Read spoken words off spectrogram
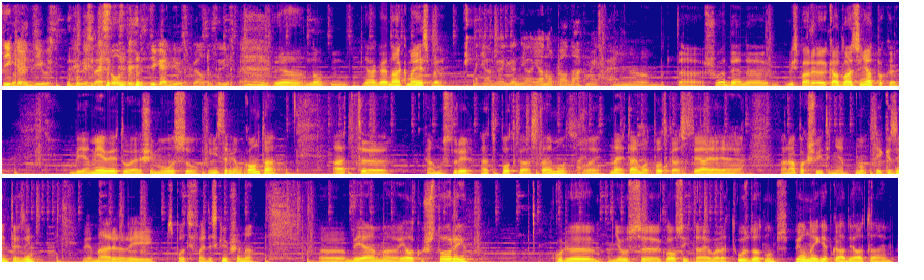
Tikai divas. Nevis veselas divas, bet tikai divas spēles tas ir izspēlēts. jā, nu, jāgaida nākamā iespēja. Jā, gaid gan, jā, jānopelnā nākamā iespēja. Jā, bet šodien, vispār kādu laiku atpakaļ, bijām ievietojuši mūsu Instagram kontā. At, kā mums tur ir? At podkāstu taimot? Vai? Nē, taimot podkāstu. Jā, jā, jā, jā. Ar apakšvītriņiem. Nu, tie, kas zina, tie zina. Vienmēr ir arī Spotify descriptionā. Uh, bijām uh, ielikuši storiju, kur uh, jūs, uh, klausītāji, varat uzdot mums pilnīgi jebkādu jautājumu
